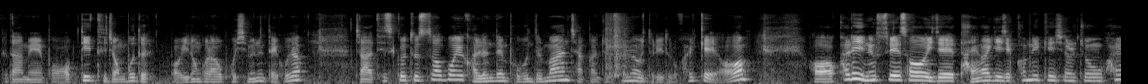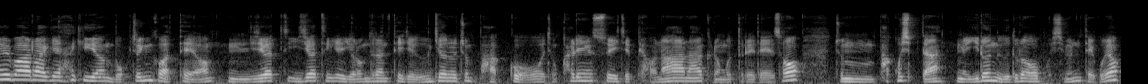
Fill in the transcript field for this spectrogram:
그 다음에 뭐 업데이트 정보들 뭐 이런 거라고 보시면 되고요. 자 디스코드 서버에 관련된 부분들만 잠깐 좀 설명을 드리도록 할게요 어, 칼리 리눅스에서 이제 다양하게 이제 커뮤니케이션을 좀 활발하게 하기 위한 목적인 것 같아요. 음, 이제 같은 이제 같은 게 여러분들한테 이제 의견을 좀 받고 좀 칼리 리눅스의 이제 변화나 그런 것들에 대해서 좀 받고 싶다 음, 이런 의도라고 보시면 되고요.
